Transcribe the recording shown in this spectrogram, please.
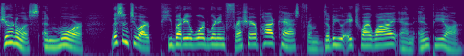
journalists, and more. Listen to our Peabody Award winning Fresh Air podcast from WHYY and NPR.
